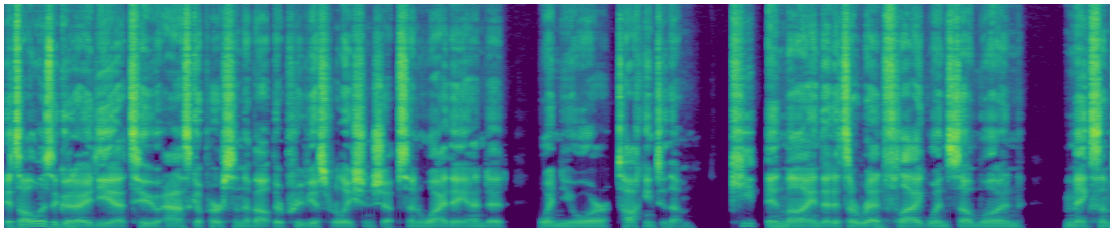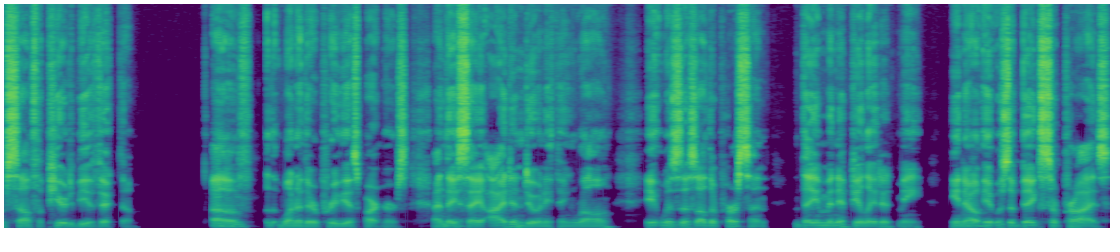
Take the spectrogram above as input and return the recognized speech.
it's always a good idea to ask a person about their previous relationships and why they ended when you're talking to them. Keep in mind that it's a red flag when someone makes themselves appear to be a victim of mm-hmm. one of their previous partners. And mm-hmm. they say, I didn't do anything wrong. It was this other person. They manipulated me. You know, mm-hmm. it was a big surprise.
